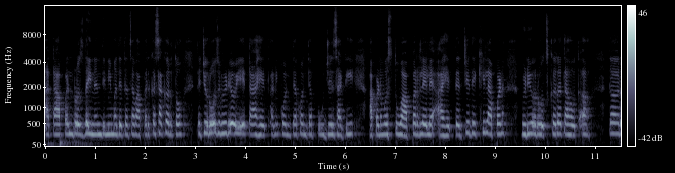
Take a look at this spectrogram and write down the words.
आता आपण रोज दैनंदिनीमध्ये त्याचा वापर कसा करतो त्याचे रोज व्हिडिओ येत आहेत आणि कोणत्या कोणत्या पूजेसाठी आपण वस्तू वापरलेल्या आहेत त्याचे देखील आपण व्हिडिओ रोज करत आहोत. तर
